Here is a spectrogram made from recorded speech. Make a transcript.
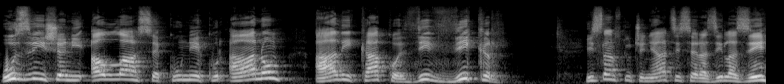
Uzvišeni Allah se kune Kur'anom ali kako zi zikr. Islamski učenjaci se razilaze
